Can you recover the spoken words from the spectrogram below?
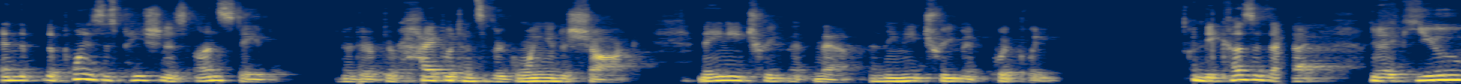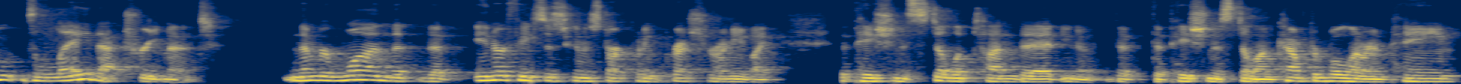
and the, the point is this patient is unstable. You know, they're, they're hypotensive, they're going into shock. They need treatment now, and they need treatment quickly. And because of that, you know, if you delay that treatment, number one, the, the interface is going to start putting pressure on you, like the patient is still obtunded, you know, the, the patient is still uncomfortable or in pain.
